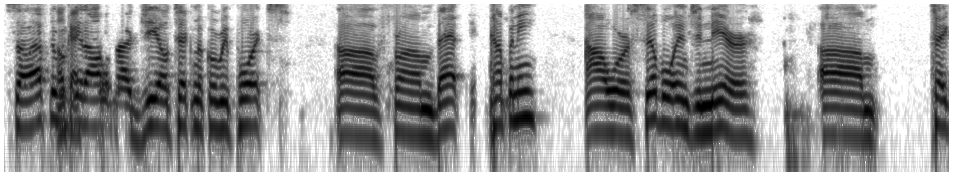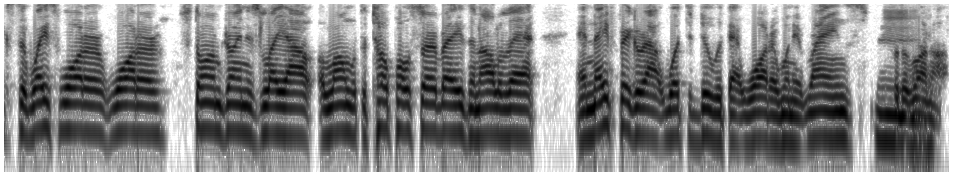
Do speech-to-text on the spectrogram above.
So after we okay. get all of our geotechnical reports uh, from that company, our civil engineer um, takes the wastewater, water, storm drainage layout along with the topo surveys and all of that, and they figure out what to do with that water when it rains mm. for the hmm. runoff.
